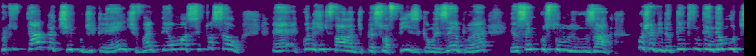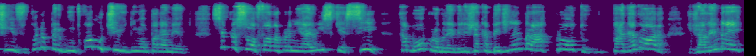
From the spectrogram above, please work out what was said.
porque cada tipo de cliente vai ter uma situação. É, quando a gente fala de pessoa física, um exemplo, né, eu sempre costumo usar Poxa vida, eu tenho que entender o motivo. Quando eu pergunto qual é o motivo do não pagamento, se a pessoa fala para mim, ah, eu esqueci, acabou o problema, ele já acabei de lembrar. Pronto, paga agora. Já lembrei.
